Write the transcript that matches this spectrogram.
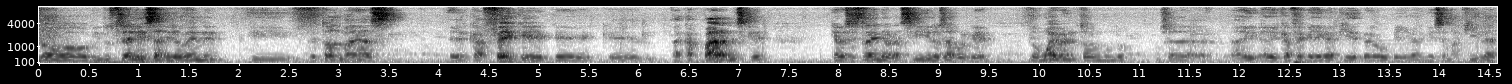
lo industrializan y lo venden, y de todas maneras, el café que, que, que acapara Nestlé, que a veces traen de Brasil, o sea, porque lo mueven en todo el mundo. O sea, hay, hay café que llega aquí de Perú, que llega aquí, se maquila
